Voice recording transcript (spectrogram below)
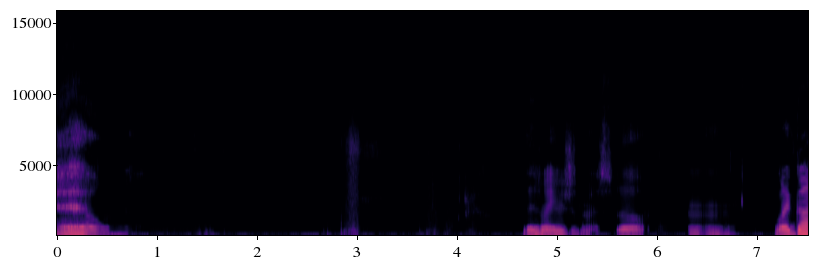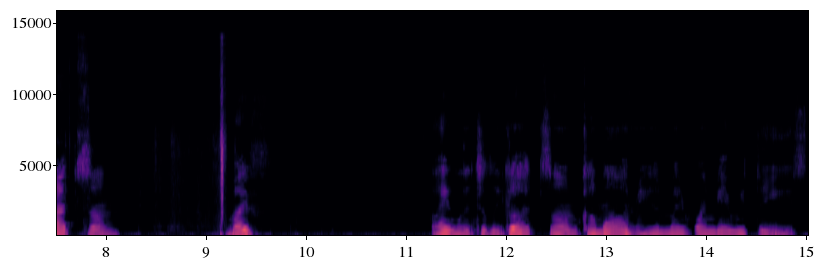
hell no! This right here is messed up. Mm mm. Well, I got some. My I literally got some. Come on, man. My friend gave me these.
